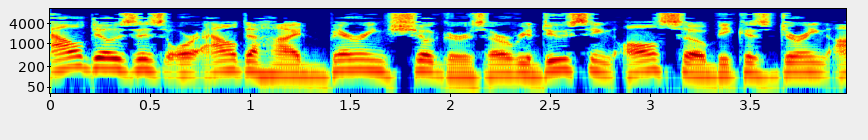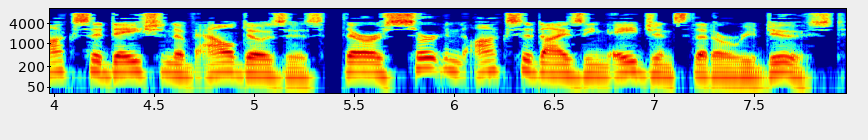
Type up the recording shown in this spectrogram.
Aldoses or aldehyde-bearing sugars are reducing also because during oxidation of aldoses, there are certain oxidizing agents that are reduced.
